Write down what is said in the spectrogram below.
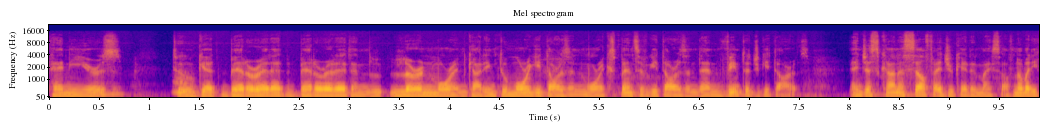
10 years to oh. get better at it, better at it, and l- learn more and got into more guitars and more expensive guitars and then vintage guitars and just kind of self-educated myself. Nobody,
